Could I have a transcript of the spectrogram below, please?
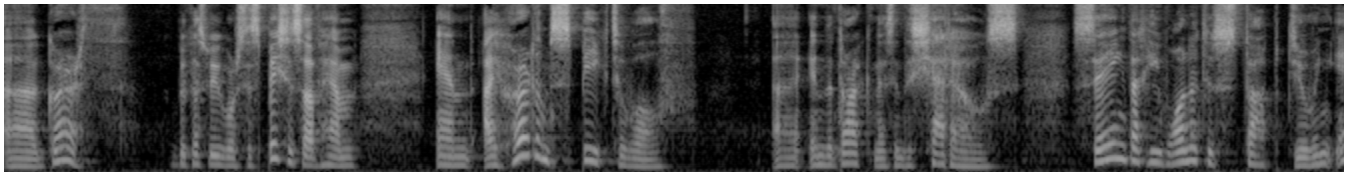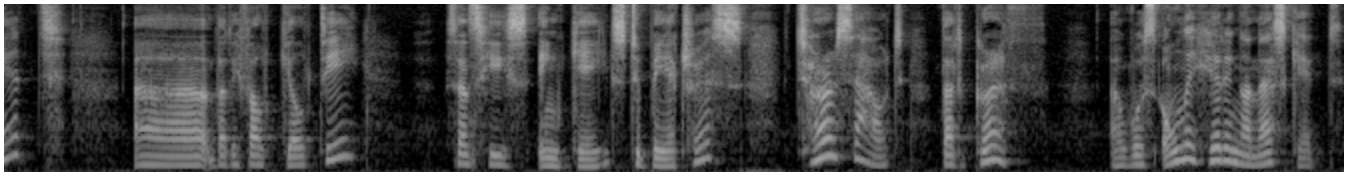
uh, Girth because we were suspicious of him, and I heard him speak to Wolf uh, in the darkness, in the shadows, saying that he wanted to stop doing it, uh, that he felt guilty since he's engaged to Beatrice. Turns out that Girth uh, was only hitting on Eskid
